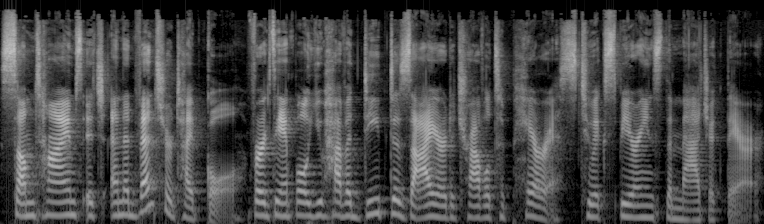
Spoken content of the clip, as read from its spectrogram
Sometimes it's an adventure type goal. For example, you have a deep desire to travel to Paris to experience the magic there,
